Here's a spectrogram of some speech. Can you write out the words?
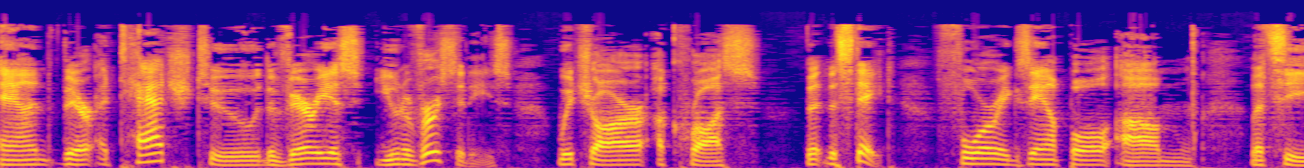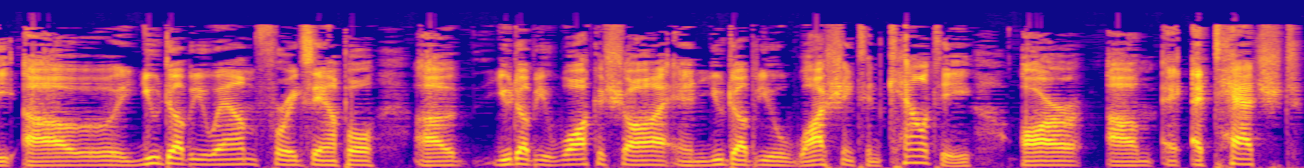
and they're attached to the various universities which are across the, the state for example, um, let's see, uh, UWM, for example, uh, UW Waukesha and UW Washington County are um, a- attached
